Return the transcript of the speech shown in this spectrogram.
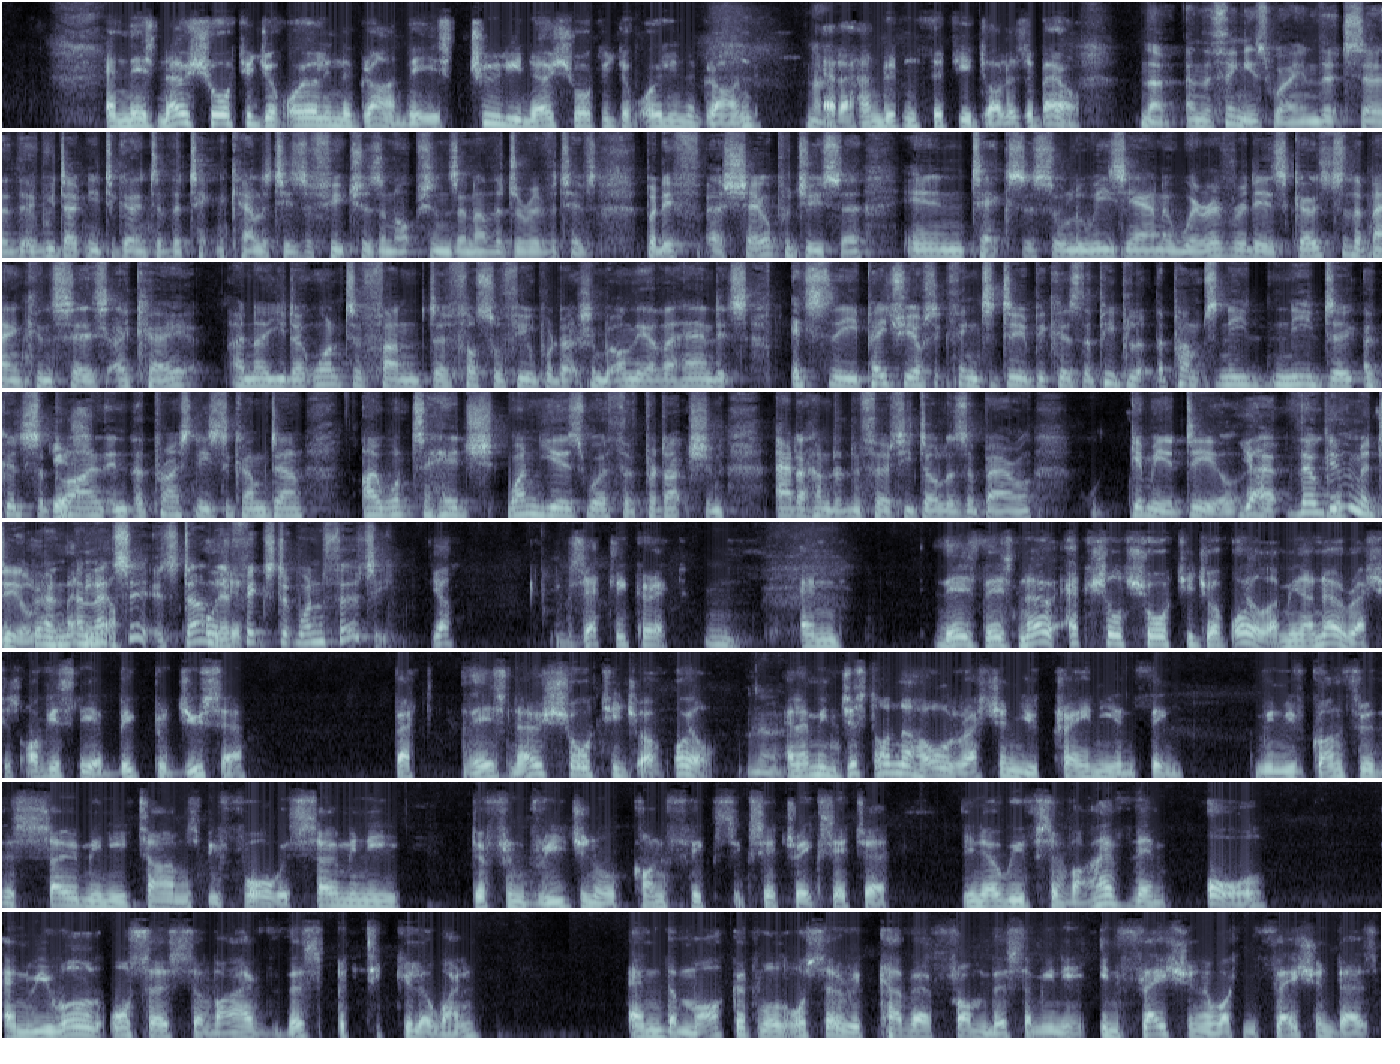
And there's no shortage of oil in the ground. There is truly no shortage of oil in the ground no. at 130 dollars a barrel no, and the thing is, Wayne, that, uh, we don't need to go into the technicalities of futures and options and other derivatives. But if a shale producer in Texas or Louisiana, wherever it is, goes to the bank and says, "Okay, I know you don't want to fund uh, fossil fuel production, but on the other hand, it's it's the patriotic thing to do because the people at the pumps need need a, a good supply yes. and the price needs to come down. I want to hedge one year's worth of production at $130 a barrel give me a deal. Yeah. Uh, they'll give them a deal, and, and that's yeah. it. It's done. They're it. fixed at 130. Yeah, exactly correct. Mm. And there's there's no actual shortage of oil. I mean, I know Russia's obviously a big producer, but there's no shortage of oil. No. And I mean, just on the whole Russian Ukrainian thing, I mean, we've gone through this so many times before with so many different regional conflicts, etc., etc. You know, we've survived them all and we will also survive this particular one. And the market will also recover from this. I mean, inflation and what inflation does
